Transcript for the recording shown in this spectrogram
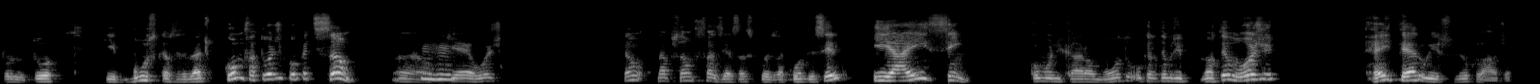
produtor que busca a sustentabilidade como fator de competição, ah, uhum. que é hoje. Então, nós precisamos fazer essas coisas acontecerem e aí sim comunicar ao mundo o que nós temos de. Nós temos hoje, reitero isso, viu, Cláudia?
